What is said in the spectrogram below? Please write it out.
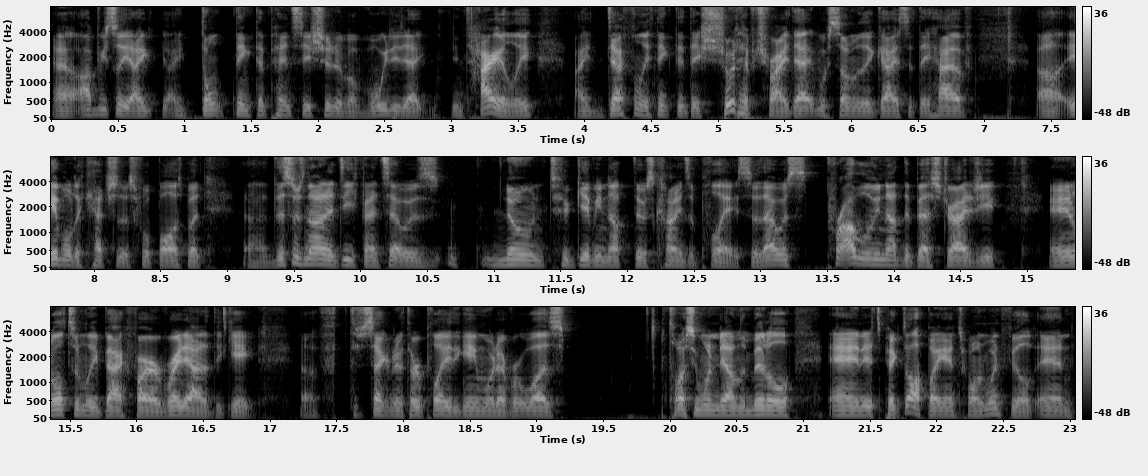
Uh, obviously, I, I don't think that Penn State should have avoided that entirely. I definitely think that they should have tried that with some of the guys that they have uh, able to catch those footballs. But uh, this was not a defense that was known to giving up those kinds of plays. So that was probably not the best strategy, and it ultimately backfired right out of the gate. Uh, second or third play of the game, whatever it was, tossing one down the middle, and it's picked off by Antoine Winfield. And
